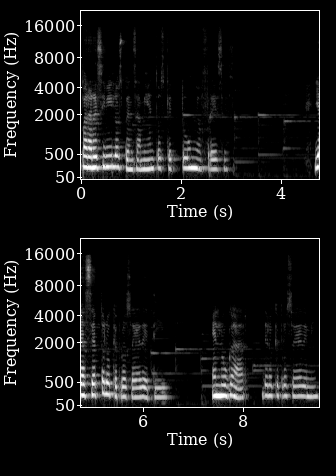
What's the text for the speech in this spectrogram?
para recibir los pensamientos que tú me ofreces y acepto lo que procede de ti en lugar de lo que procede de mí.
